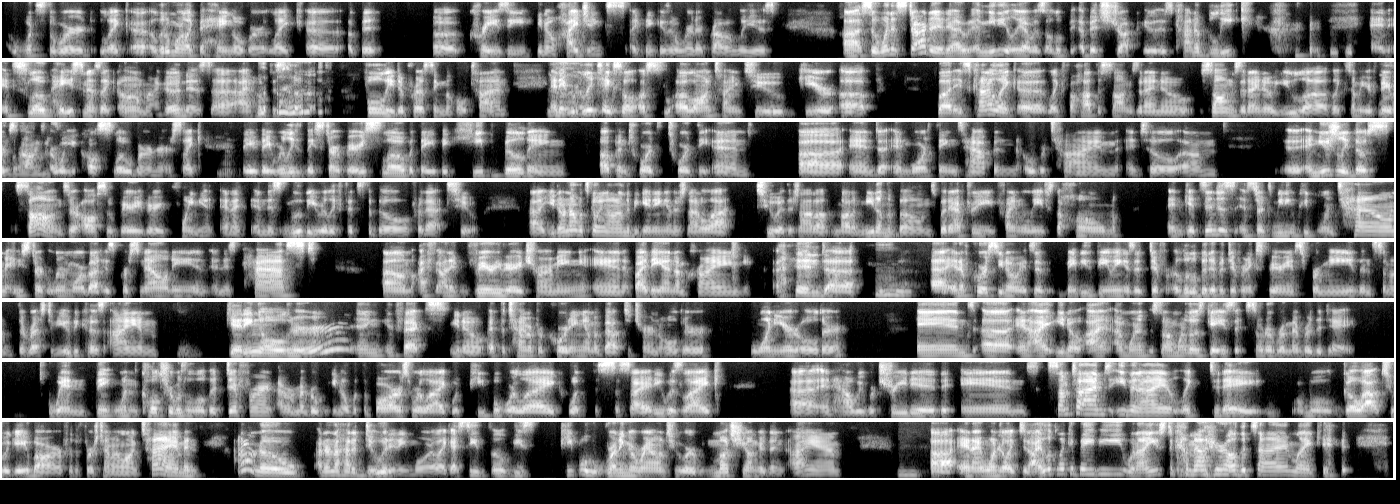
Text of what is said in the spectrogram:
what's the word? Like uh, a little more like The Hangover, like uh, a bit uh, crazy, you know, hijinks, I think is a word I probably used. Uh, so when it started, I immediately I was a little bit, a bit struck. It was kind of bleak and, and slow paced, and I was like, "Oh my goodness! Uh, I hope this is fully depressing the whole time." And it really takes a, a, a long time to gear up. But it's kind of like uh, like Fahad, the songs that I know, songs that I know you love, like some of your favorite songs are what you call slow burners. Like they, they really they start very slow, but they they keep building up and towards toward the end uh, and uh, and more things happen over time until um, and usually those songs are also very very poignant and I, and this movie really fits the bill for that too uh, you don't know what's going on in the beginning and there's not a lot to it. There's not a lot of meat on the bones but after he finally leaves the home and gets into and starts meeting people in town and you start to learn more about his personality and, and his past um, i found it very very charming. And by the end i'm crying. And uh, uh, and of course, you know, it's a maybe viewing is a different, a little bit of a different experience for me than some of the rest of you because I am getting older, and in fact, you know, at the time of recording, I'm about to turn older, one year older, and uh, and I, you know, I, I'm one of the, so I'm one of those gays that sort of remember the day when they, when culture was a little bit different. I remember, you know, what the bars were like, what people were like, what the society was like uh, and how we were treated. And sometimes even I, like today, will go out to a gay bar for the first time in a long time, and I don't know, I don't know how to do it anymore. Like I see the, these people running around who are much younger than I am. Uh, and I wonder, like, did I look like a baby when I used to come out here all the time? Like,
